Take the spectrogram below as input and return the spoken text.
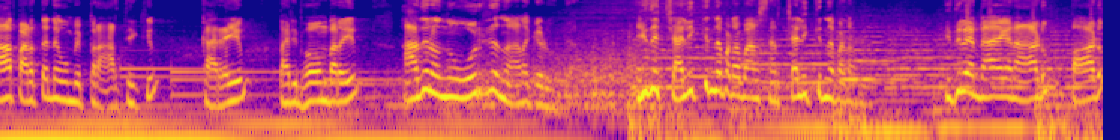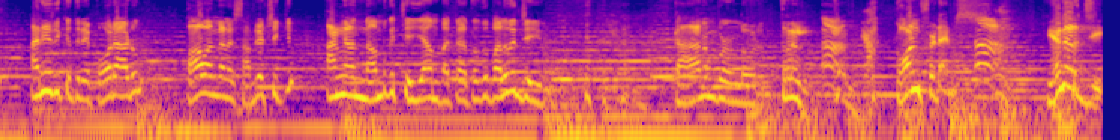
ആ പടത്തിന്റെ മുമ്പിൽ പ്രാർത്ഥിക്കും കരയും പരിഭവം പറയും. അതിനൊന്നും ഒരു നാണക്കേടുമില്ല. ഇത് ചലിക്കുന്ന പടമാണ് സർ ചലിക്കുന്ന പടം. ഇതിലെ നായകൻ ആടും പാടും അനീതിക്കെതിരെ പോരാടും പാവങ്ങളെ സംരക്ഷിക്കും. അങ്ങനെ നമുക്ക് ചെയ്യാൻ പറ്റാത്തത് പലതും ചെയ്യും. കാണുമ്പോഴുള്ള ഒരു ത്രിൽ കോൺഫിഡൻസ് എനർജി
